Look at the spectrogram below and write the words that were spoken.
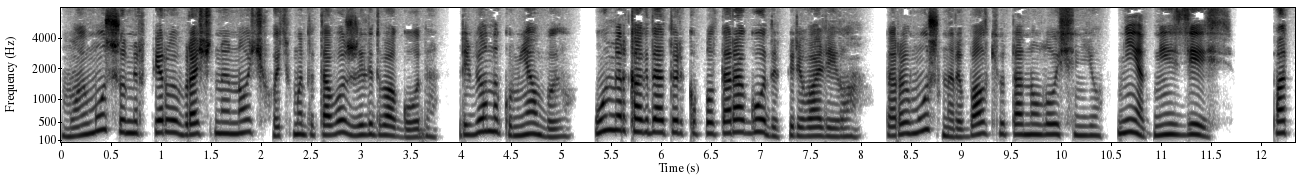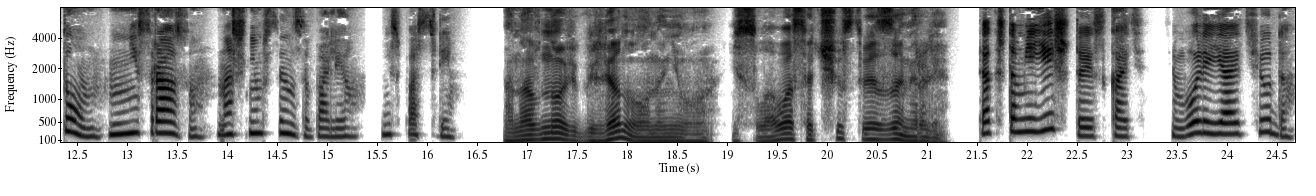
Мой муж умер в первую брачную ночь, хоть мы до того жили два года. Ребенок у меня был. Умер, когда только полтора года перевалило. Второй муж на рыбалке утонул осенью. Нет, не здесь. Потом, не сразу. Наш с ним сын заболел. Не спасли. Она вновь глянула на него, и слова сочувствия замерли. Так что мне есть что искать. Тем более я отсюда.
